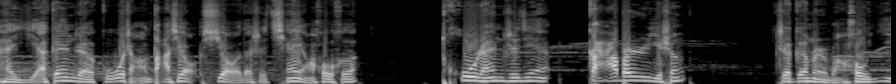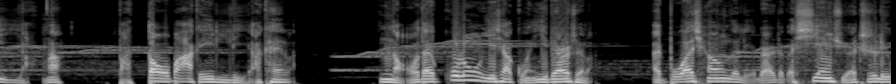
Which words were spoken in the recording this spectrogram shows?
哎，也跟着鼓掌大笑，笑的是前仰后合。突然之间，嘎嘣一声，这哥们儿往后一仰啊，把刀疤给裂开了，脑袋咕隆一下滚一边去了。哎，脖腔子里边这个鲜血直流，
